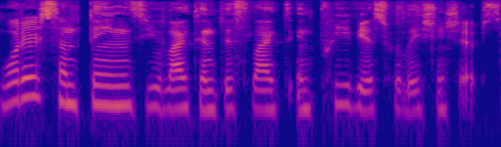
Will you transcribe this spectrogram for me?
What are some things you liked and disliked in previous relationships?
